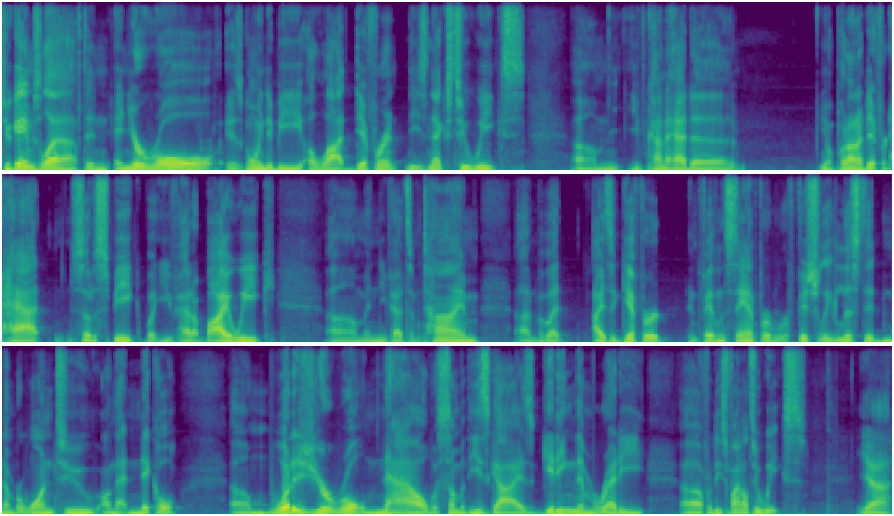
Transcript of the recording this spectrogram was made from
two games left, and and your role is going to be a lot different these next two weeks. Um, you've kind of had to, you know, put on a different hat, so to speak. But you've had a bye week, um, and you've had some time. Uh, but Isaac Gifford and Phalen Sanford were officially listed number one, two on that nickel. Um, what is your role now with some of these guys, getting them ready uh, for these final two weeks? Yeah,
